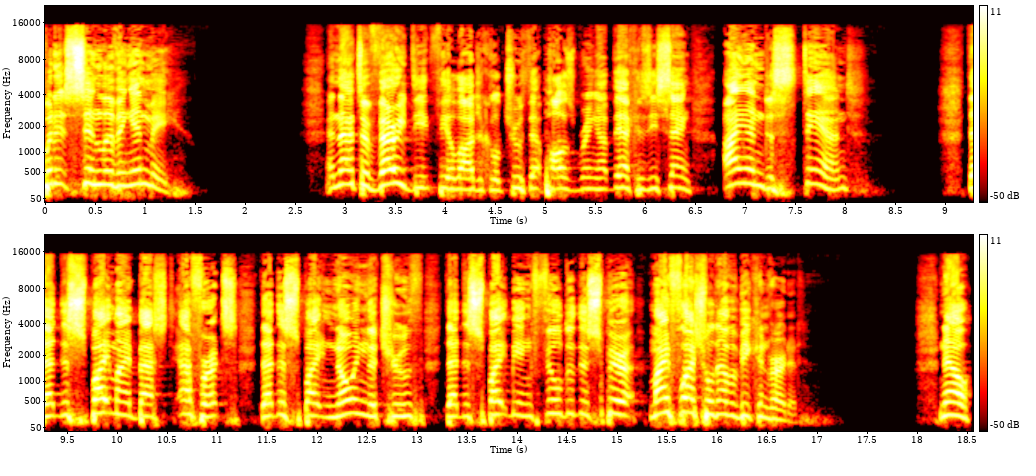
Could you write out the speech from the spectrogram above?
but it's sin living in me. And that's a very deep theological truth that Paul's bringing up there because he's saying, I understand that despite my best efforts, that despite knowing the truth, that despite being filled with the Spirit, my flesh will never be converted. Now,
